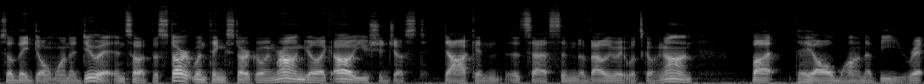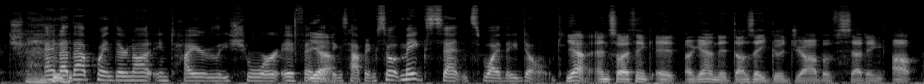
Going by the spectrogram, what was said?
So they don't want to do it. And so at the start when things start going wrong you're like oh you should just dock and assess and evaluate what's going on. But they all want to be rich. And at that point they're not entirely sure if Yeah. anything's happening. So it makes sense why they don't. Yeah, and so I think it again it does a good job of setting up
